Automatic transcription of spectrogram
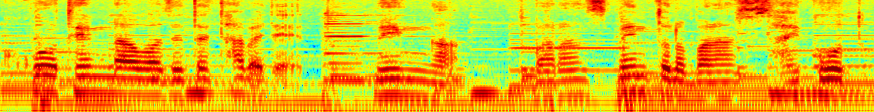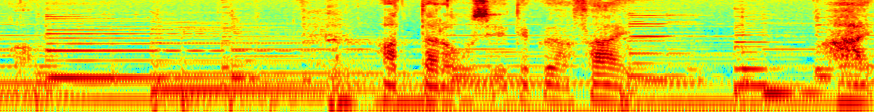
ここの天ラーは絶対食べて麺がバランス麺とのバランス最高とかあったら教えてください。はい。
